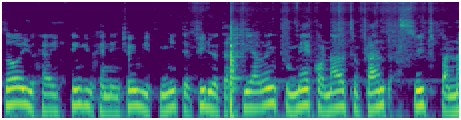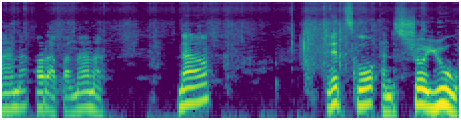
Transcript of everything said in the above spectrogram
So you can I think you can enjoy with me the video that we are going to make on how to plant a sweet banana or a banana. Now let's go and show you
